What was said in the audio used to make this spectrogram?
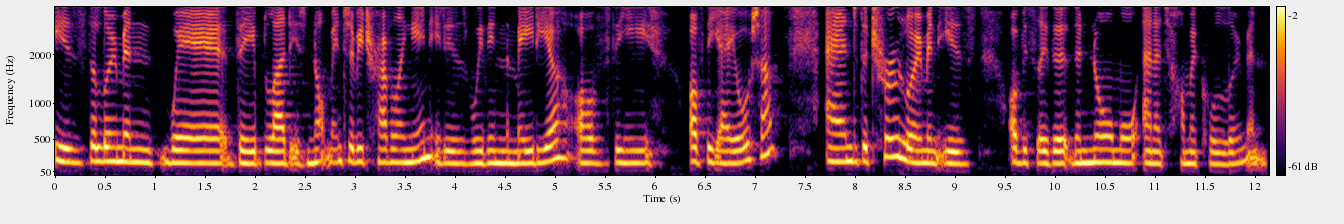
is the lumen where the blood is not meant to be traveling in. It is within the media of the of the aorta, and the true lumen is obviously the, the normal anatomical lumen.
